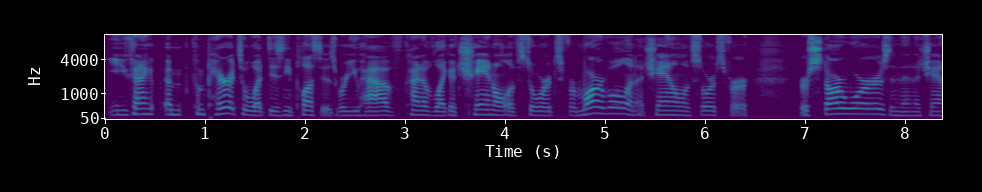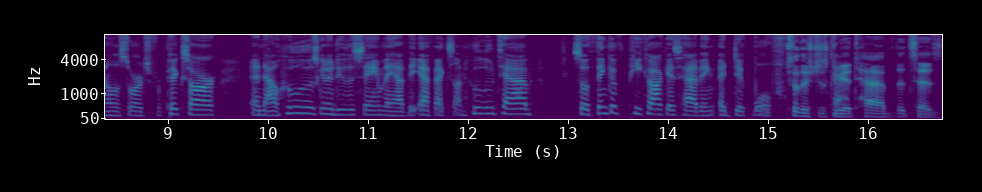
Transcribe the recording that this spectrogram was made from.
you kind of um, compare it to what Disney Plus is, where you have kind of like a channel of sorts for Marvel and a channel of sorts for for Star Wars and then a channel of sorts for Pixar. And now Hulu's going to do the same. They have the FX on Hulu tab. So think of Peacock as having a Dick Wolf. So there's just going to be a tab that says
